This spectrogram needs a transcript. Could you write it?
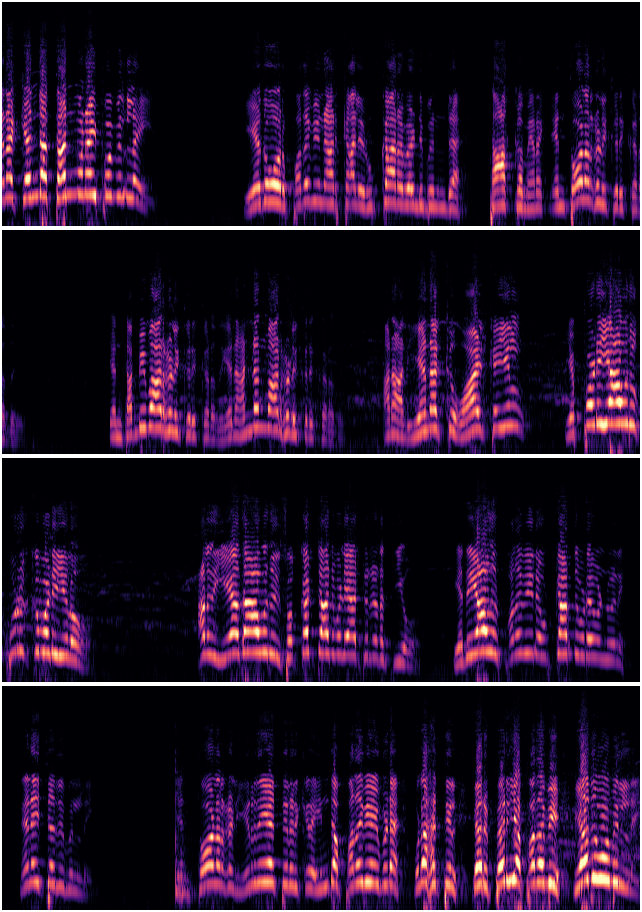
எனக்கு எந்த தன்முனைப்பும் இல்லை. ஏதோ ஒரு பதவி நாற்காலில் உட்கார வேண்டும் என்ற தாக்கம் எனக்கு என் தோழர்களுக்கு இருக்கிறது. என் தம்பிமார்களுக்கு இருக்கிறது என் அண்ணன்மார்களுக்கு இருக்கிறது. ஆனால் எனக்கு வாழ்க்கையில் எப்படியாவது குறுக்கு வழியிலோ அல்லது ஏதாவது சொக்கட்டான் விளையாட்டு நடத்தியோ எதையாவது ஒரு உட்கார்ந்து விட வேண்டும் நினைத்ததும் இல்லை. என் தோழர்கள் இருதயத்தில் இருக்கிற இந்த பதவியை விட உலகத்தில் வேறு பெரிய பதவி எதுவும் இல்லை.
